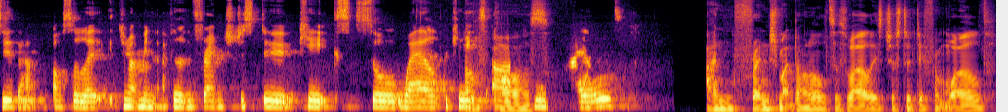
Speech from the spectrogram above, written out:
to do that. Also, like, do you know what I mean? I feel like the French just do cakes so well. The cakes are wild. And French McDonald's as well is just a different world.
